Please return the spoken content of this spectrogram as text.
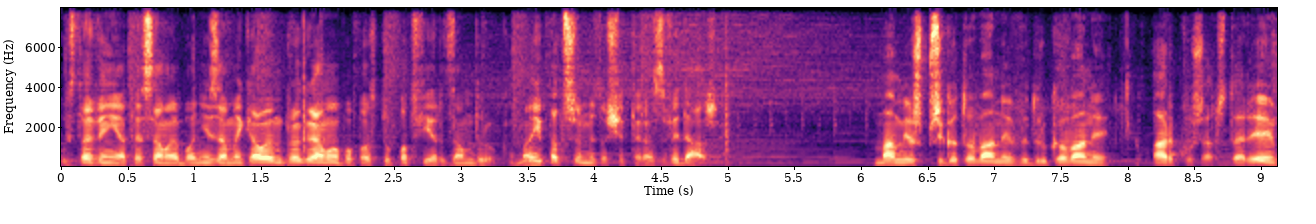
Ustawienia te same, bo nie zamykałem programu, po prostu potwierdzam druk. No i patrzymy, co się teraz wydarzy. Mam już przygotowany, wydrukowany arkusz A4.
